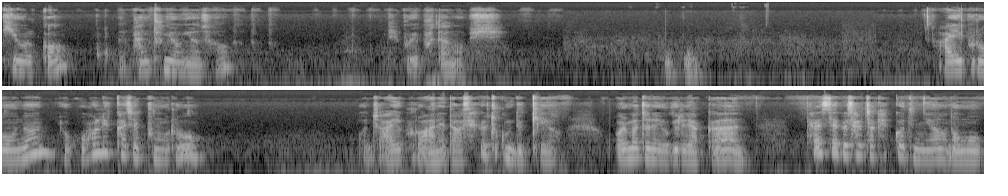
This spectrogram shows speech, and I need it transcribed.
디올 거? 반투명이어서? 피부에 부담 없이. 아이브로우는 요거 홀리카 제품으로 먼저 아이브로우 안에다가 색을 조금 넣게요. 얼마 전에 여기를 약간 탈색을 살짝 했거든요. 너무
